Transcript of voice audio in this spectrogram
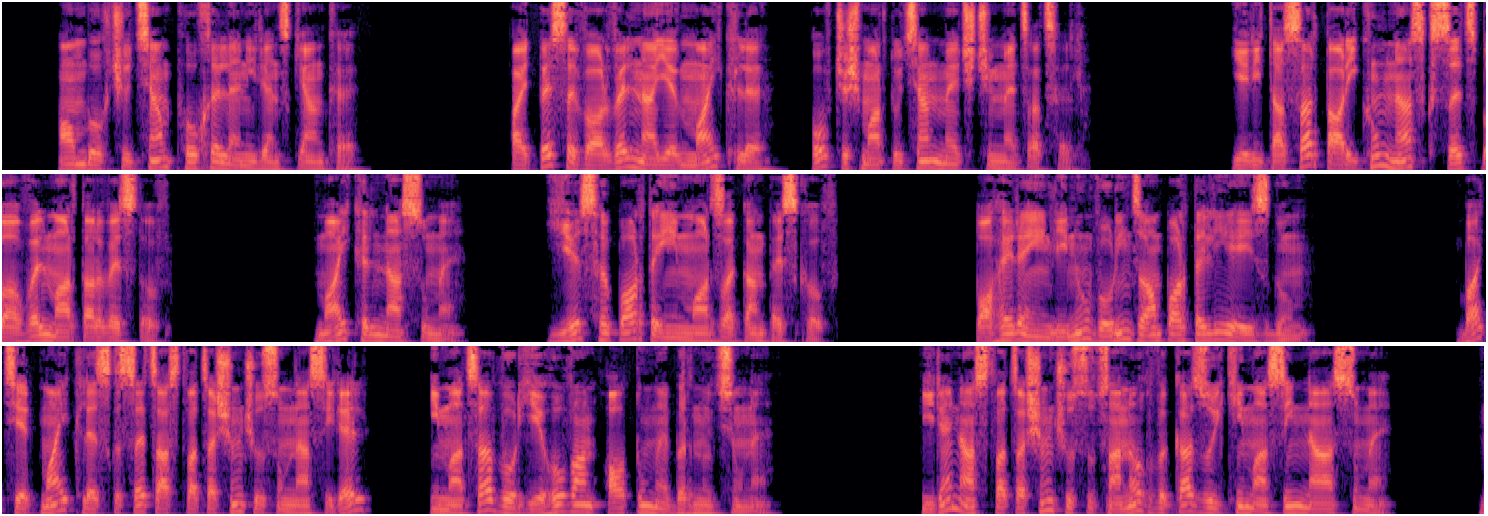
ամբողջությամբ փոխել են իրենց կյանքը։ Այդպես է վարվել նաև Մայքլը, ով ճշմարտության մեջ չի մեծացել։ Երիտասարդ տարիքում նա սկսեց զբաղվել մարտարվեստով։ Մայքլն ասում է. Ես հպարտ էի մարզական տեսքով։ Պահեր էին լինում, որ ինձ անպարտելի էի զգում։ Բայց երբ Մայքլը սկսեց Աստվածաշունչ ուսումնասիրել, իմացավ, որ Եհովան ատում է բռնությունը։ Իրեն Աստվածաշունչ ուսուցանող վկա զույգի մասին նա ասում է.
